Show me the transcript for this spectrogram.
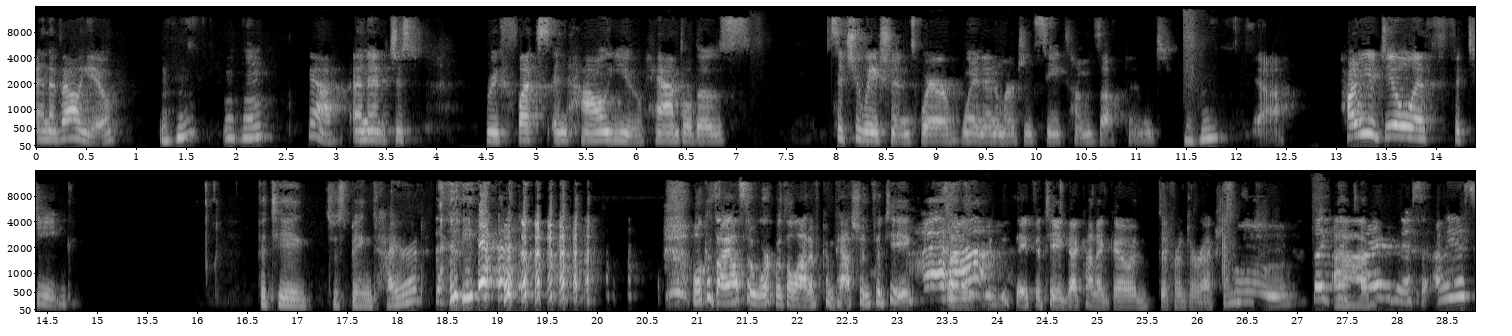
And a value. Mm-hmm. Mm-hmm. Yeah. And it just reflects in how you handle those situations where when an emergency comes up and mm-hmm. yeah how do you deal with fatigue fatigue just being tired yeah well, because I also work with a lot of compassion fatigue. Uh-huh. So when you say fatigue, I kind of go in different directions. Mm. Like the um, tiredness. I mean, it's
